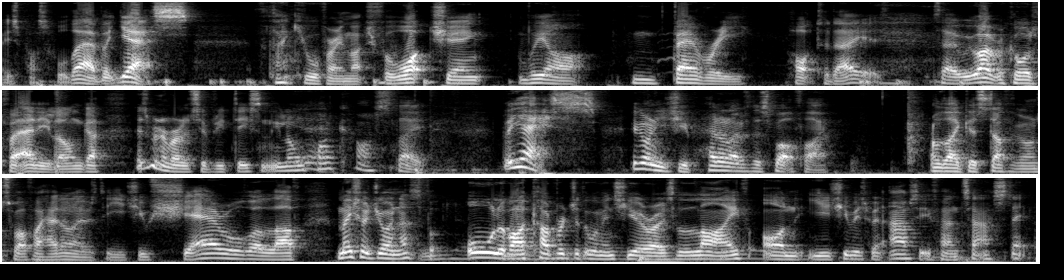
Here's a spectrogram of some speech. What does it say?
is possible there. But yes, thank you all very much for watching. We are very hot today, so we won't record for any longer. It's been a relatively decently long Yeah. podcast though. But yes, if you're on YouTube, head on over to the Spotify. All that good stuff. If you're on Spotify, head on over to YouTube. Share all the love. Make sure to join us for all of our coverage of the Women's Euros live on YouTube. It's been absolutely fantastic.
